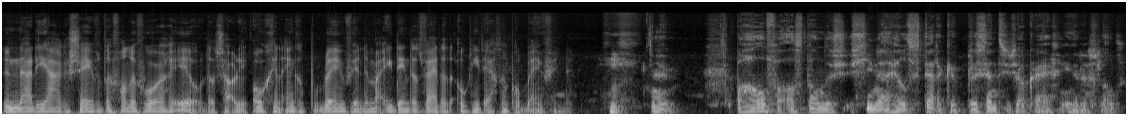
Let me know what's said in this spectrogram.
naar de jaren 70 van de vorige eeuw. Dat zou hij ook geen enkel probleem vinden. Maar ik denk dat wij dat ook niet echt een probleem vinden. Nee. Behalve als dan dus China heel sterke presentie zou krijgen in Rusland.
